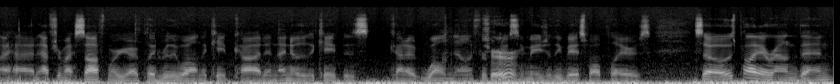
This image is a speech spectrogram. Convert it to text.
I had after my sophomore year, I played really well in the Cape Cod, and I know that the Cape is kind of well known for Sure. producing Major League Baseball players. So it was probably around then,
